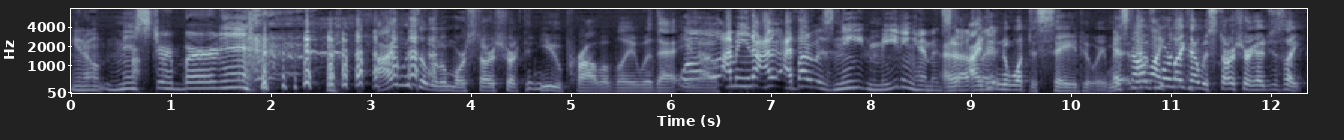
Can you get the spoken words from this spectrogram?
you know, Mister Burden. I was a little more starstruck than you probably with that. well, you know, I mean, I, I thought it was neat meeting him and I, stuff. I but- didn't know what to say to him. It's it, not it was like- more like I was starstruck. I was just like,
